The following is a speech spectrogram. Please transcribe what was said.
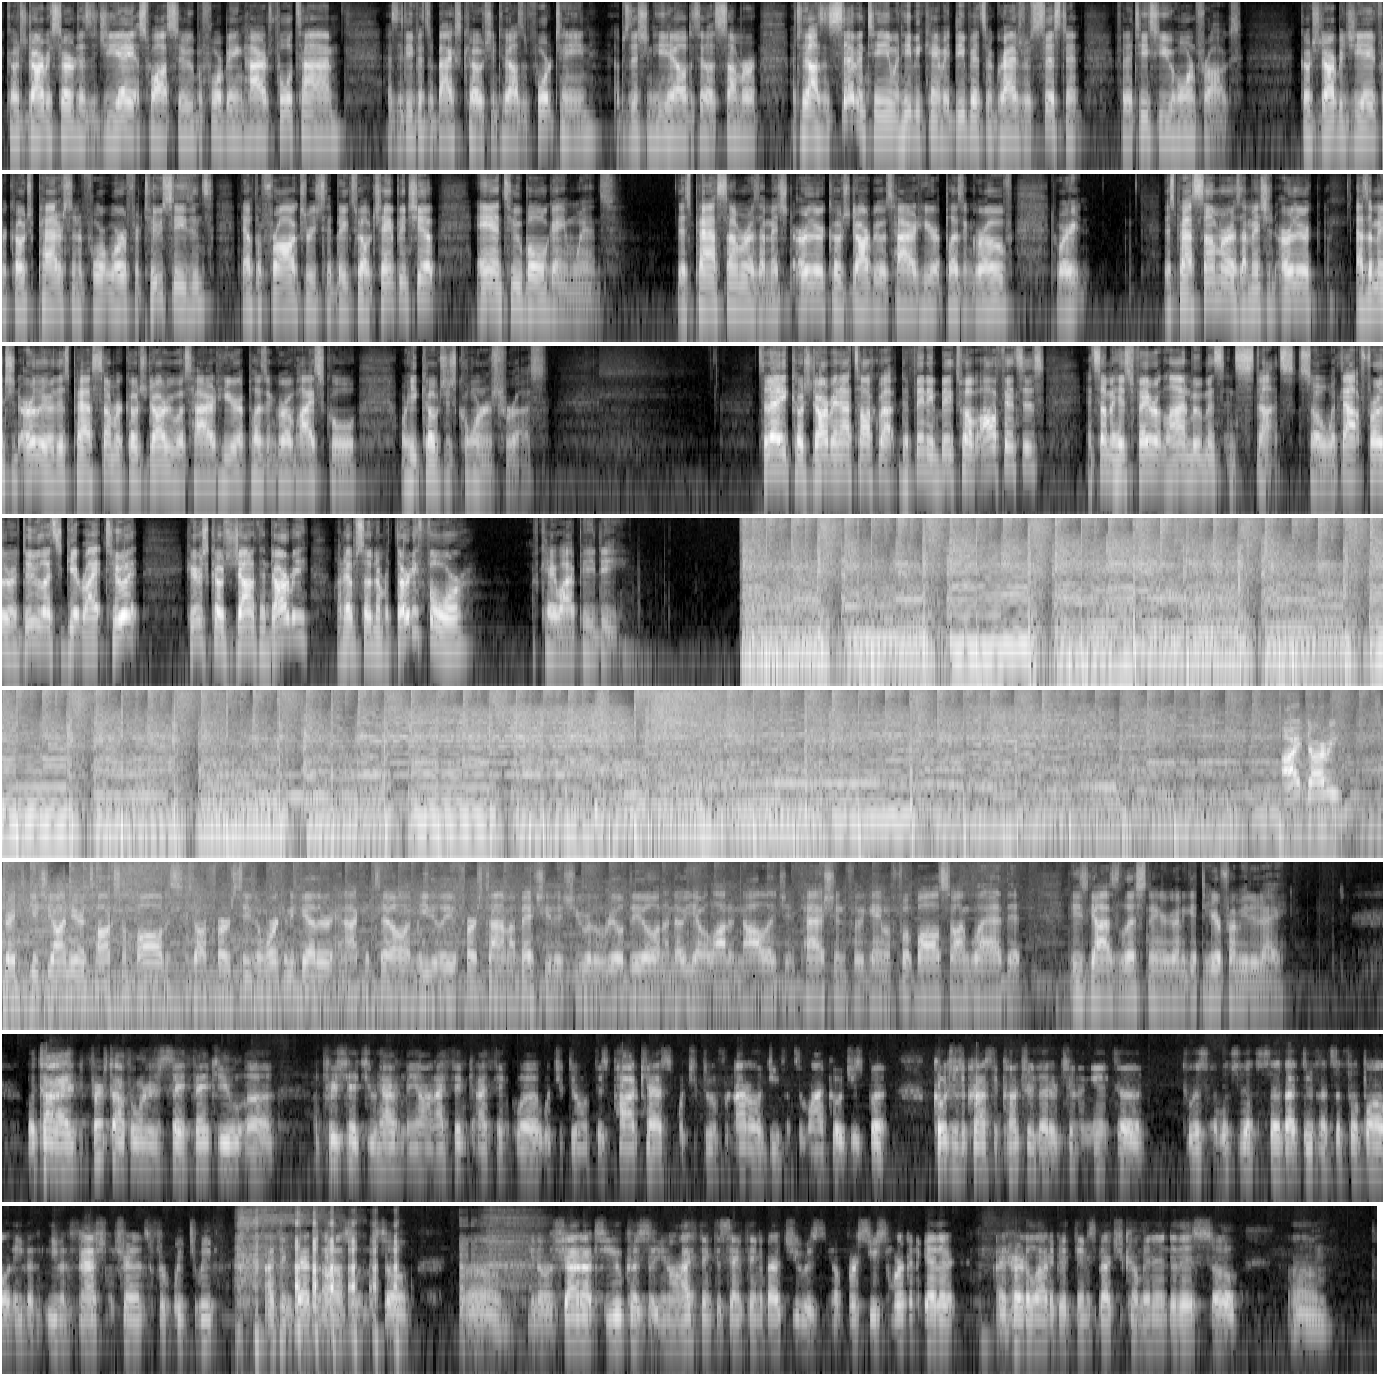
Coach Darby served as a GA at SWOSU before being hired full time as the defensive backs coach in 2014, a position he held until the summer of 2017 when he became a defensive graduate assistant for the TCU Horned Frogs. Coach Darby GA'd for Coach Patterson in Fort Worth for two seasons and helped the Frogs reach the Big 12 championship and two bowl game wins. This past summer, as I mentioned earlier, Coach Darby was hired here at Pleasant Grove to where he, this past summer, as I mentioned earlier, as I mentioned earlier, this past summer, Coach Darby was hired here at Pleasant Grove High School, where he coaches corners for us. Today, Coach Darby and I talk about defending Big 12 offenses and some of his favorite line movements and stunts. So without further ado, let's get right to it. Here's Coach Jonathan Darby on episode number 34 of KYPD. All right, Darby, it's great to get you on here and talk some ball. This is our first season working together, and I could tell immediately the first time I met you that you were the real deal. And I know you have a lot of knowledge and passion for the game of football. So I'm glad that these guys listening are going to get to hear from you today. Well, Ty, first off, I wanted to say thank you. Uh, appreciate you having me on. I think I think uh, what you're doing with this podcast, what you're doing for not only defensive line coaches, but coaches across the country that are tuning in to to listen to what you have to say about defensive football and even even fashion trends from week to week. I think that's awesome. So, um, you know, shout out to you because you know I think the same thing about you. Is you know first season working together. I'd heard a lot of good things about you coming into this. So, um,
